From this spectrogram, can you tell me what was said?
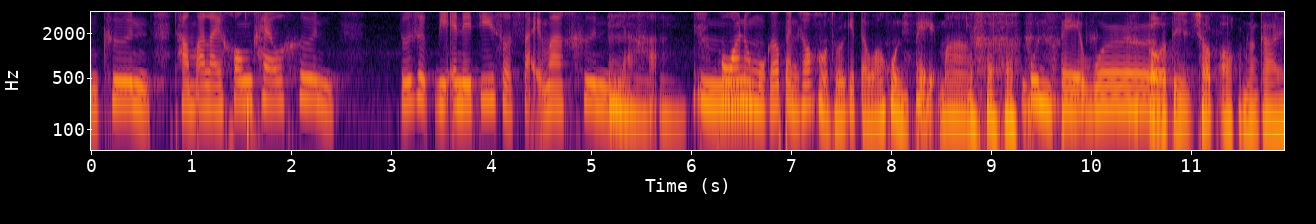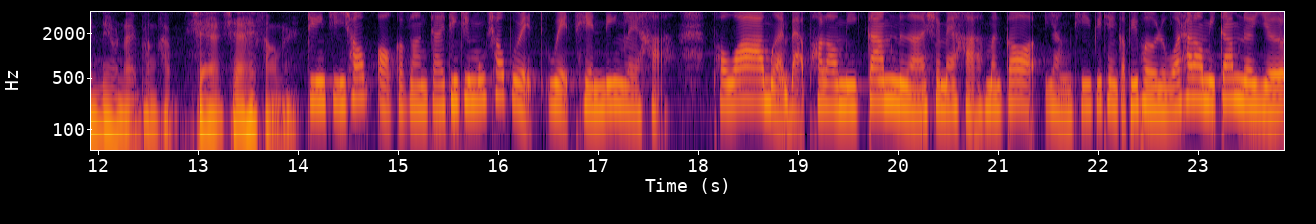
งขึ้นทำอะไรคล่องแคล่วขึ้น รู้สึกมี energy สดใสมากขึ้นอย่างเนี่ยค่ะ เพราะว่าน้องมูก็เป็นเจ้าของธุรกิจแต่ว่าหุ่นเป๊ะมาก หุ่นเป๊ะเวอร์ปกติชอบออกกำลังกายแนวไหนบ้างครับ แชร์แชร์ให้ฟังหน่อย จริง ๆ ชอบออกกำลังกายจริง ๆ มุกชอบเวทเวทเทรนนิ่งเลยค่ะ เพราะว่าเหมือนแบบพอเรามีกล้ามเนื้อใช่ไหมคะ มันก็อย่างที่พี่เทนกับพี่เพร์ลรู้ว่าถ้าเรามีกล้ามเนื้อเยอะ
